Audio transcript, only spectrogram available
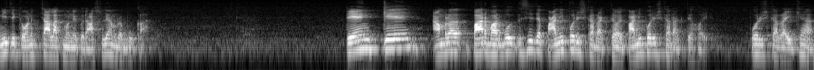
নিজেকে অনেক চালাক মনে করি, আসলে আমরা বুকা। ট্যাঙ্কে আমরা বারবার বলতেছি যে পানি পরিষ্কার রাখতে হয়, পানি পরিষ্কার রাখতে হয়। পরিষ্কার রাইখা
